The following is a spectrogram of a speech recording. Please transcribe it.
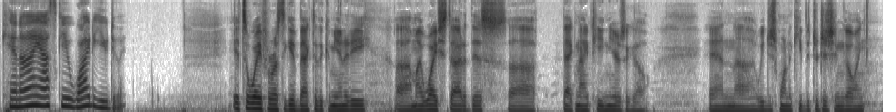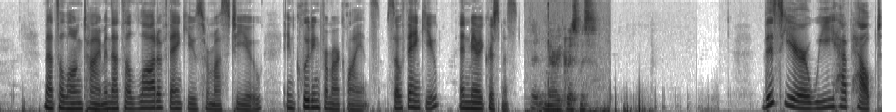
Can I ask you why do you do it? It's a way for us to give back to the community. Uh, my wife started this uh, back 19 years ago, and uh, we just want to keep the tradition going. That's a long time, and that's a lot of thank yous from us to you, including from our clients. So thank you, and Merry Christmas. Merry Christmas. This year, we have helped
